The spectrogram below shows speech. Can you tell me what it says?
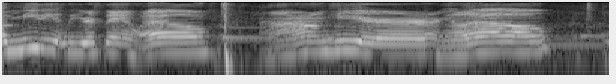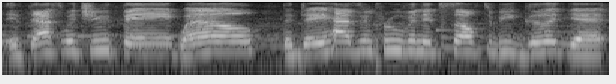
immediately you're saying, well, I'm here. Well, if that's what you think, well, the day hasn't proven itself to be good yet.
